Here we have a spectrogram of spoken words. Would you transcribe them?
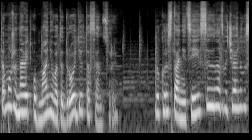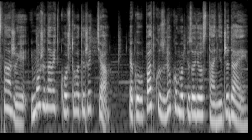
та може навіть обманювати дроїдів та сенсори. Використання цієї сили надзвичайно виснажує і може навіть коштувати життя, як у випадку з люком в епізоді Останні джедаї.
